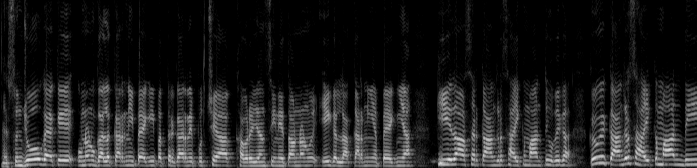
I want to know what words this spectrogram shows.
ਸੰਜੋਗ ਹੈ ਕਿ ਉਹਨਾਂ ਨੂੰ ਗੱਲ ਕਰਨੀ ਪੈ ਗਈ, ਪੱਤਰਕਾਰ ਨੇ ਪੁੱਛਿਆ, ਖਬਰ ਏਜੰਸੀ ਨੇ ਤਾਂ ਉਹਨਾਂ ਨੂੰ ਇਹ ਗੱਲਾਂ ਕਰਨੀਆਂ ਪੈ ਗਈਆਂ। ਕੀ ਇਹਦਾ ਅਸਰ ਕਾਂਗਰਸ ਹਾਈ ਕਮਾਨ ਤੇ ਹੋਵੇਗਾ? ਕਿਉਂਕਿ ਕਾਂਗਰਸ ਹਾਈ ਕਮਾਨ ਦੀ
